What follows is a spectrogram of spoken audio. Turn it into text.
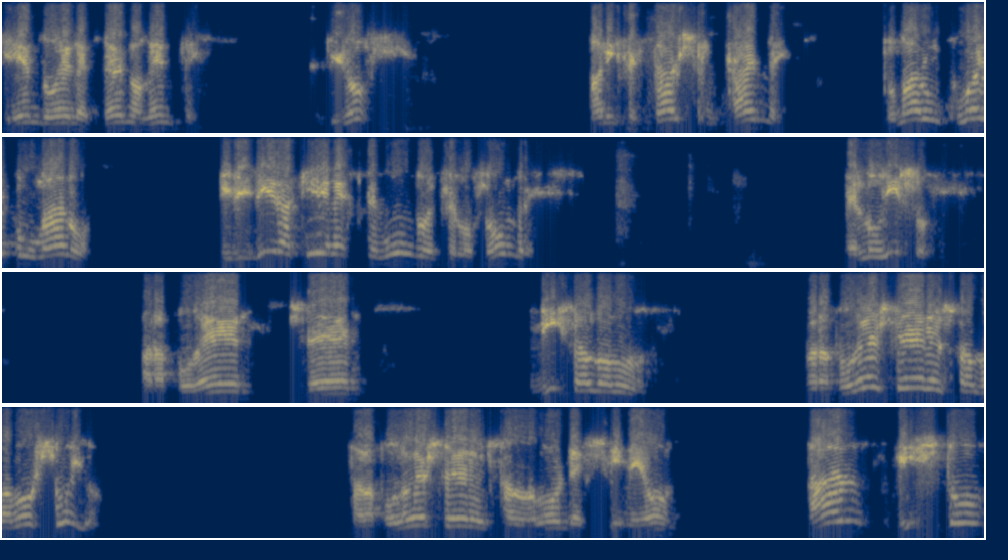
siendo Él eternamente Dios, manifestarse en carne, tomar un cuerpo humano y vivir aquí en este mundo entre los hombres. Él lo hizo para poder ser mi Salvador, para poder ser el Salvador suyo, para poder ser el Salvador de Simeón. Han visto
